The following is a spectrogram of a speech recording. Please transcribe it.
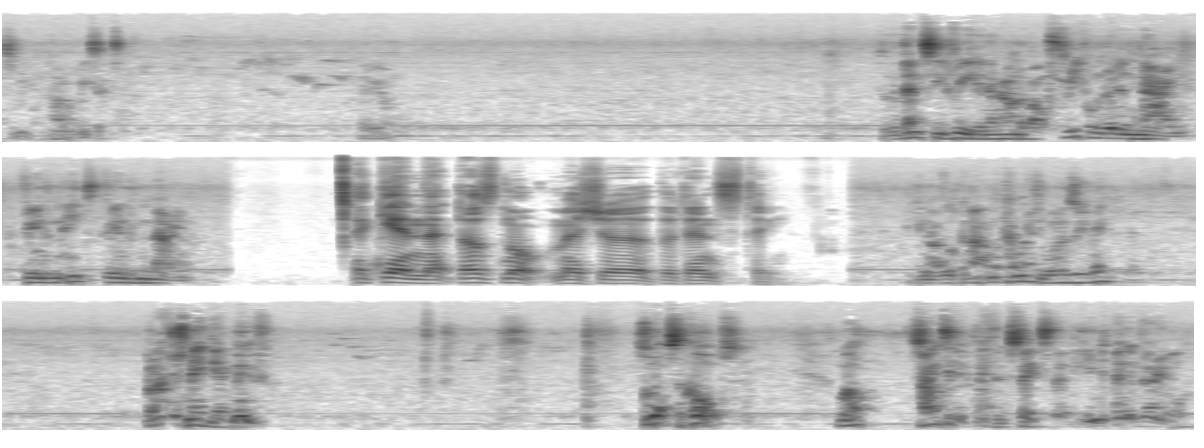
See how it reads it. There we go. So the density is reading around about 309, 308, 309. Again, that does not measure the density. You can a look at that on the camera if you want to zoom in. But I've just made that move. So what's the cause? Well, scientific method states that the independent variable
